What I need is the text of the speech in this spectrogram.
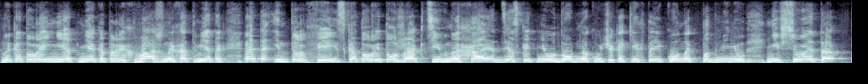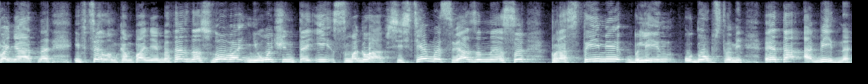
на которой нет некоторых важных отметок. Это интерфейс, который тоже активно хает, дескать, неудобно, куча каких-то иконок под меню, не все это понятно. И в целом компания Bethesda снова не очень-то и смогла в системы, связанные с простыми, блин, удобствами. Это обидно.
